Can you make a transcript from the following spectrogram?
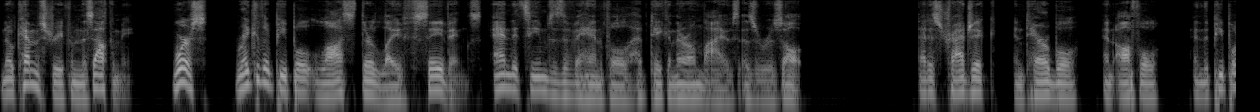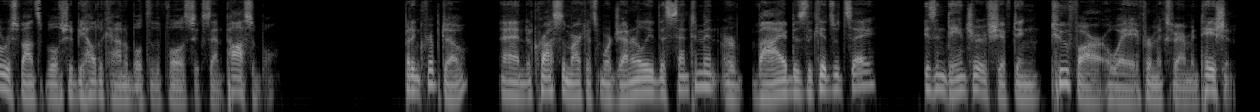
no chemistry from this alchemy. Worse, regular people lost their life savings, and it seems as if a handful have taken their own lives as a result. That is tragic and terrible and awful, and the people responsible should be held accountable to the fullest extent possible. But in crypto, and across the markets more generally, the sentiment or vibe, as the kids would say, is in danger of shifting too far away from experimentation.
